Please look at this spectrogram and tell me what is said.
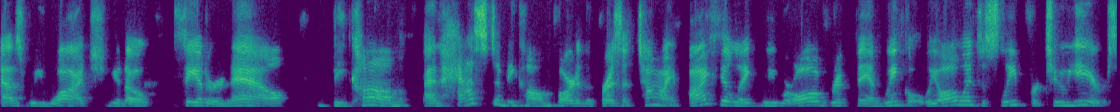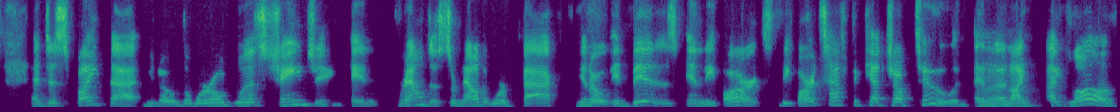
as we watch, you know, theater now become and has to become part of the present time. I feel like we were all Rip Van Winkle. We all went to sleep for two years. And despite that, you know, the world was changing and around us. So now that we're back you know, in biz, in the arts, the arts have to catch up too. And and, mm-hmm. and I, mm-hmm. I love,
